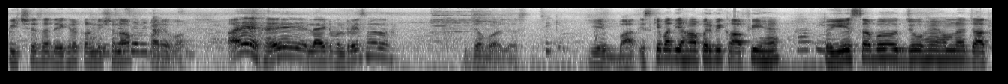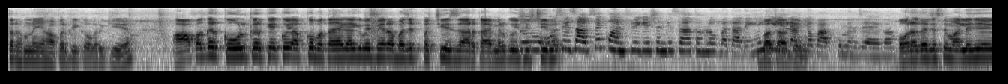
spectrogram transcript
पीछे से देख रहे कंडीशन आप? अरे वाह। अरे है लाइट बल रही इसमें तो। ज़बरदस्त। ठीक है। ये बात इसके बाद यहाँ पर भी काफ़ी हैं। तो ये सब जो है हमने ज़्यादातर हमने यहाँ पर भी कवर किए हैं। आप अगर कॉल करके कोई आपको बताएगा कि भाई मेरा बजट पच्चीस हज़ार का है मेरे को इसी तो चीज़ उस हिसाब से कॉन्फ़िगरेशन के साथ हम लोग बता देंगे बता ये लैपटॉप आपको मिल जाएगा। और अगर जैसे मान लीजिए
